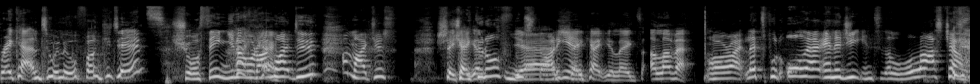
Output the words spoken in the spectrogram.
break out into a little funky dance? Sure thing. You know what I might do? I might just shake, it your- off and start again. Shake out your legs. I love it. All right, let's put all our energy into the last challenge.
